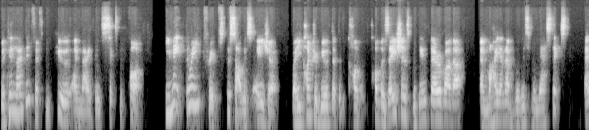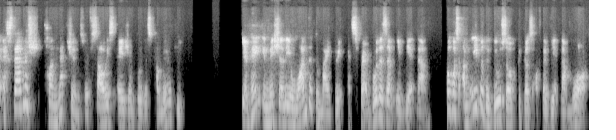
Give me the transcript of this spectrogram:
between 1952 and 1964, he made three trips to Southeast Asia, where he contributed to conversations between Theravada and Mahayana Buddhist monastics and established connections with Southeast Asian Buddhist community. Pei initially wanted to migrate and spread Buddhism in Vietnam, but was unable to do so because of the Vietnam War.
